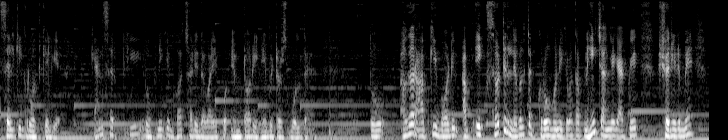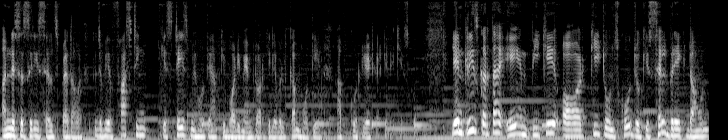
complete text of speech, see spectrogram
सेल की ग्रोथ के लिए। कैंसर की रोकने की बहुत सारी दवाई को एमटोर इनहिबिटर्स बोलते हैं। तो अगर आपकी बॉडी आप एक सर्टेन लेवल तक ग्रो होने के बाद आप नहीं चाहेंगे कि आपके शरीर में अननेसेसरी सेल्स पैदा हो तो जब ये फास्टिंग के स्टेज में होते हैं, आपकी बॉडी में एमटोर की लेवल कम होती है आपको रिलेट करके देखिए इसको। ये इंक्रीज करता है ए और कीटोन्स को, जो कि सेल ब्रेक डाउन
